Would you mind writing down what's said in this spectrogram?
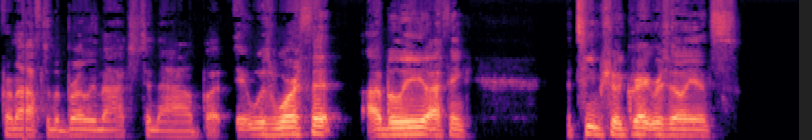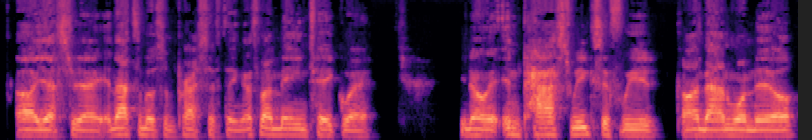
from after the Burnley match to now, but it was worth it. I believe. I think the team showed great resilience uh, yesterday, and that's the most impressive thing. That's my main takeaway. You know, in past weeks, if we'd gone down one 0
